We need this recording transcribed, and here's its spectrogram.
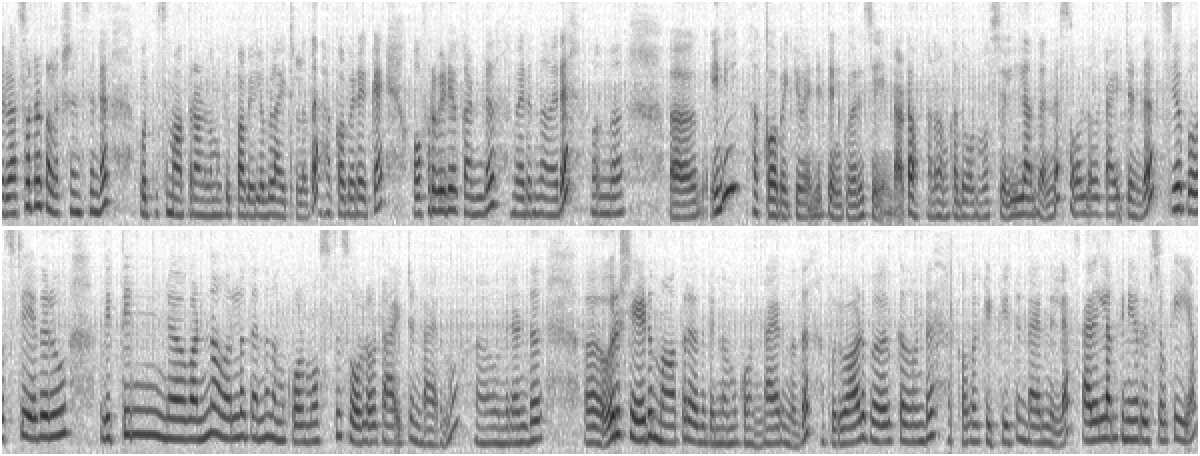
ഒരു അസോർട്ടഡ് കളക്ഷൻസിന്റെ കുർത്തീസ് മാത്രമാണ് നമുക്കിപ്പോൾ അവൈലബിൾ ആയിട്ടുള്ളത്. ഹക്കോബയുടെയൊക്കെ ഓഫർ വീഡിയോ കണ്ട് വരുന്നവർ ഒന്ന് ഇനി ഹക്കോബയ്ക്ക് വേണ്ടിയിട്ട് എൻക്വയറി ചെയ്യേണ്ട കേട്ടോ. കാരണം നമുക്കത് ഓൾമോസ്റ്റ് എല്ലാം തന്നെ സോൾഡ് ഔട്ട് ആയിട്ടുണ്ട്. ഇത് പോസ്റ്റ് ചെയ്തൊരു വിത്തിൻ വൺ അവറിൽ തന്നെ നമുക്ക് ഓൾമോസ്റ്റ് സോൾഡ് ഔട്ട് ആയിട്ടുണ്ടായിരുന്നു. ഒന്ന് രണ്ട് ഒരു ഷെയ്ഡ് മാത്രമായിരുന്നു പിന്നെ നമുക്ക് ഉണ്ടായിരുന്നത് അപ്പോൾ ഒരുപാട് പേർക്ക് അതുകൊണ്ട് ഹക്കോബ കിട്ടിയിട്ടുണ്ടായിരുന്നില്ല. സാരെല്ലാം നമുക്ക് ഇനി റീസ്റ്റോക്ക് ചെയ്യാം.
